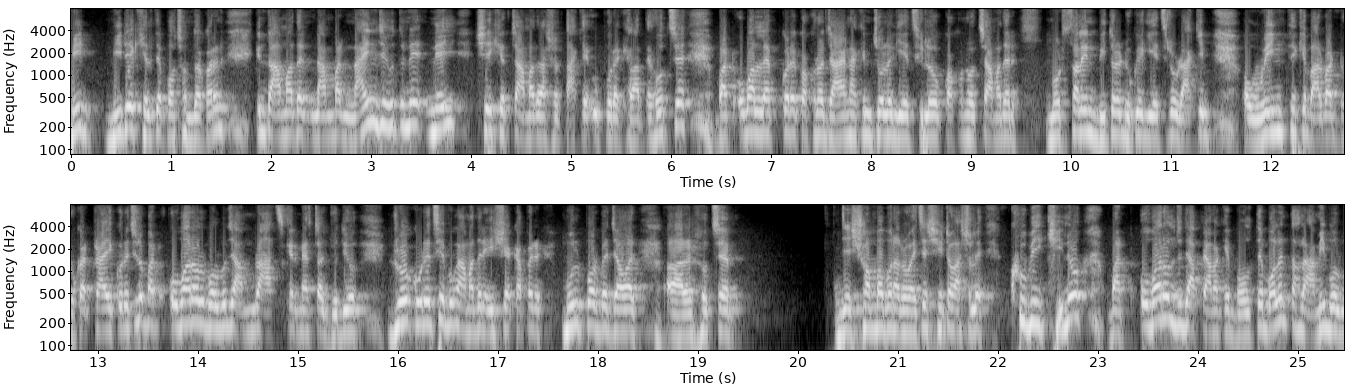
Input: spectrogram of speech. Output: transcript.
মিড মিডে খেলতে পছন্দ করেন। কিন্তু আমাদের নাম্বার নাইন যেহেতু নেই, সেই ক্ষেত্রে আমাদের আসলে তাকে উপরে খেলাতে হচ্ছে। বাট ওভারল্যাপ করে কখনো জায়ান হাকিম চলে গিয়েছিল, কখনো হচ্ছে আমাদের মোরসালিন ভিতরে ঢুকে গিয়েছিল, রাকিব উইং থেকে বারবার ঢোকার ট্রাই করেছিল। বাট ওভারঅল বলব যে আমরা আজকের ম্যাচটা যদিও ড্র করেছি এবং আমাদের এশিয়া কাপের মূল পর্বে যাওয়ার, আর হচ্ছে যে সম্ভাবনা রয়েছে সেটাও আসলে খুবই ক্ষীণ। বাট ওভারঅল যদি আপনি আমাকে বলতে বলেন তাহলে আমি বলব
